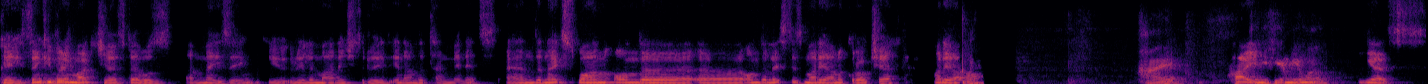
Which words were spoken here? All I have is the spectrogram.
Okay, thank you very much, Jeff. That was amazing. You really managed to do it in under 10 minutes. And the next one on the uh, on the list is Mariano Croce. Mariano? Hi. Hi. Can you hear me well? Yes.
